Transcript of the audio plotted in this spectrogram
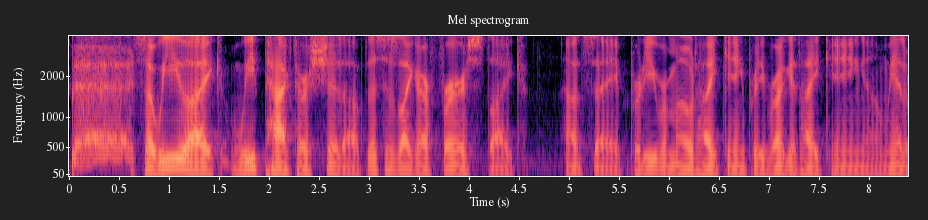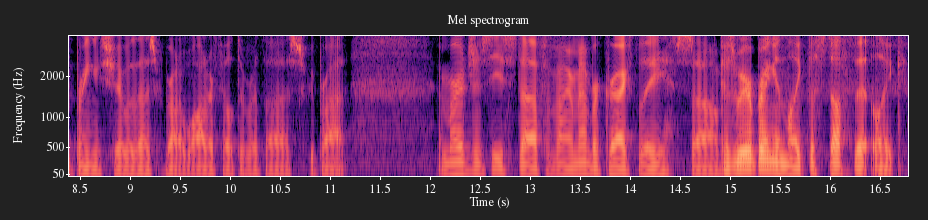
bad. so we like we packed our shit up. This is like our first like I would say pretty remote hiking, pretty rugged hiking. Um, we had to bring shit with us. We brought a water filter with us. We brought emergency stuff, if I remember correctly. So because we were bringing like the stuff that like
